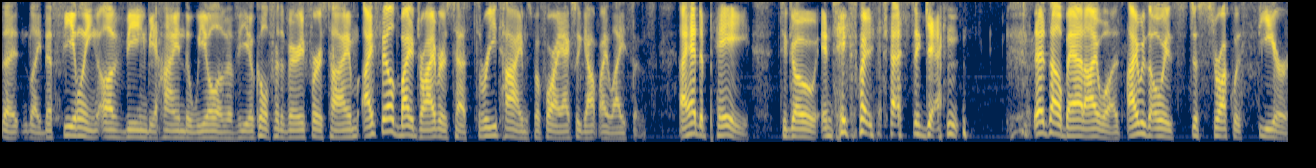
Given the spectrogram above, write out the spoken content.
that like the feeling of being behind the wheel of a vehicle for the very first time. I failed my driver's test 3 times before I actually got my license. I had to pay to go and take my test again. That's how bad I was. I was always just struck with fear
